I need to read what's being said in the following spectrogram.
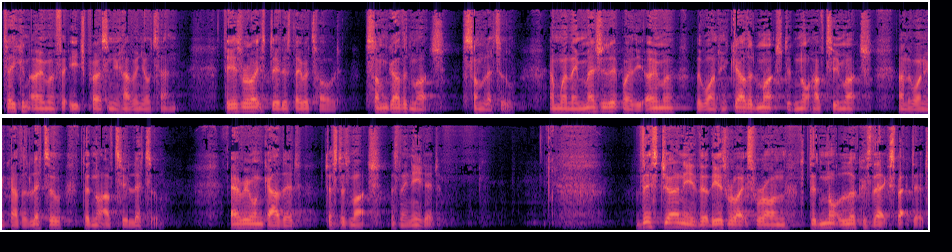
Take an omer for each person you have in your tent. The Israelites did as they were told. Some gathered much, some little. And when they measured it by the omer, the one who gathered much did not have too much, and the one who gathered little did not have too little. Everyone gathered just as much as they needed. This journey that the Israelites were on did not look as they expected.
